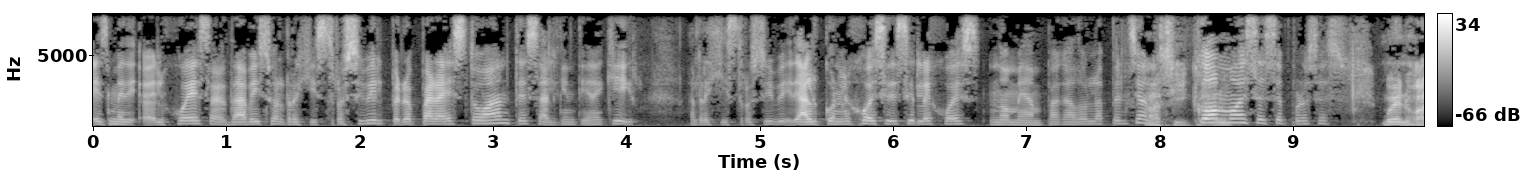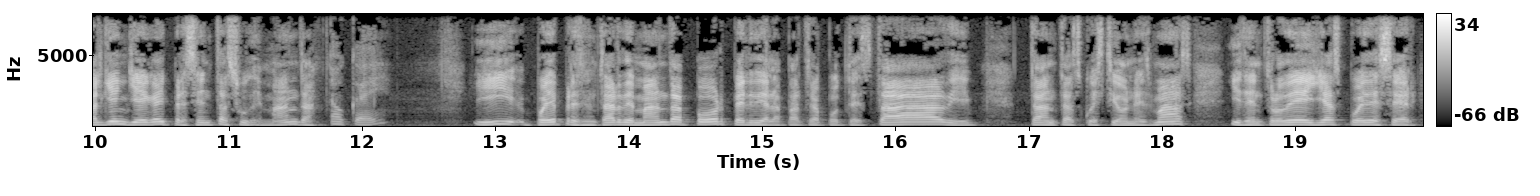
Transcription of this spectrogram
es el juez da aviso al registro civil, pero para esto antes alguien tiene que ir al registro civil, al, con el juez y decirle, juez, no me han pagado la pensión. Ah, sí, claro. ¿Cómo es ese proceso? Bueno, alguien llega y presenta su demanda. Ok. Y puede presentar demanda por pérdida de la patria potestad y tantas cuestiones más y dentro de ellas puede ser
